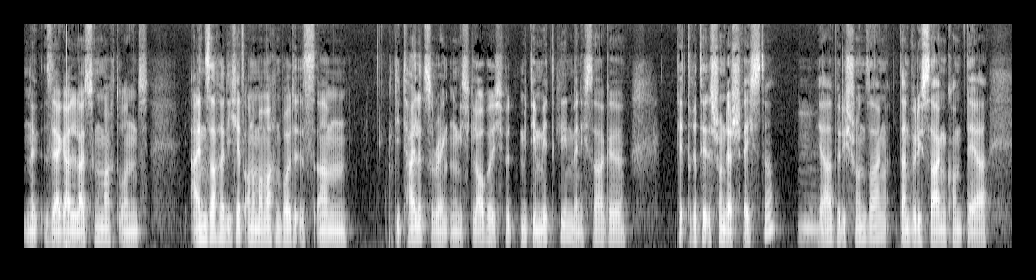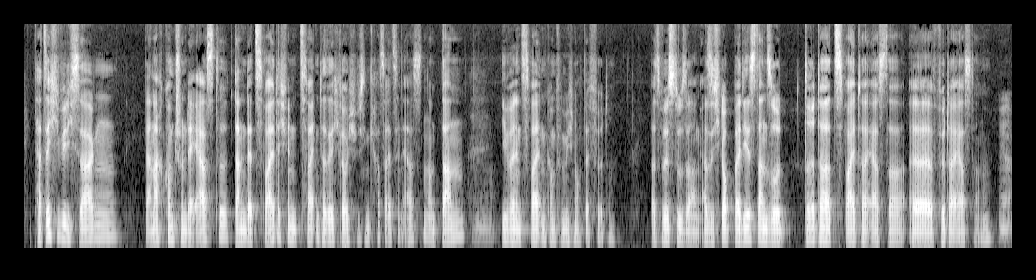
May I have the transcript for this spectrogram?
eine sehr geile Leistung gemacht und eine Sache, die ich jetzt auch nochmal machen wollte, ist, ähm, die Teile zu ranken. Ich glaube, ich würde mit dir mitgehen, wenn ich sage, der dritte ist schon der schwächste. Mhm. Ja, würde ich schon sagen. Dann würde ich sagen, kommt der, tatsächlich würde ich sagen, danach kommt schon der erste, dann der zweite. Ich finde den zweiten tatsächlich, glaube ich, ein bisschen krasser als den ersten. Und dann, mhm. über den zweiten, kommt für mich noch der vierte. Was würdest du sagen? Also ich glaube, bei dir ist dann so dritter, zweiter, erster, äh, vierter, erster, ne? Ja, ja.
